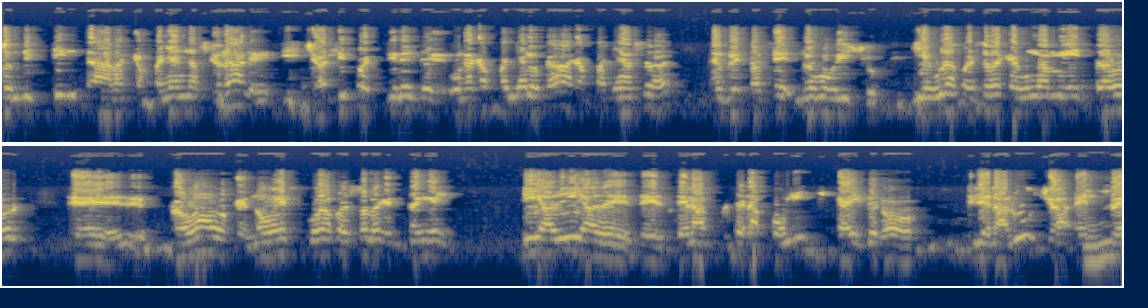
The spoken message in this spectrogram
son distintas a las campañas nacionales y Charlie pues tiene de una campaña local a la campaña nacional enfrentarse nuevos issues y es una persona que es un administrador eh, probado que no es una persona que está en el día a día de, de, la, de la, política y de, lo, de la lucha entre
